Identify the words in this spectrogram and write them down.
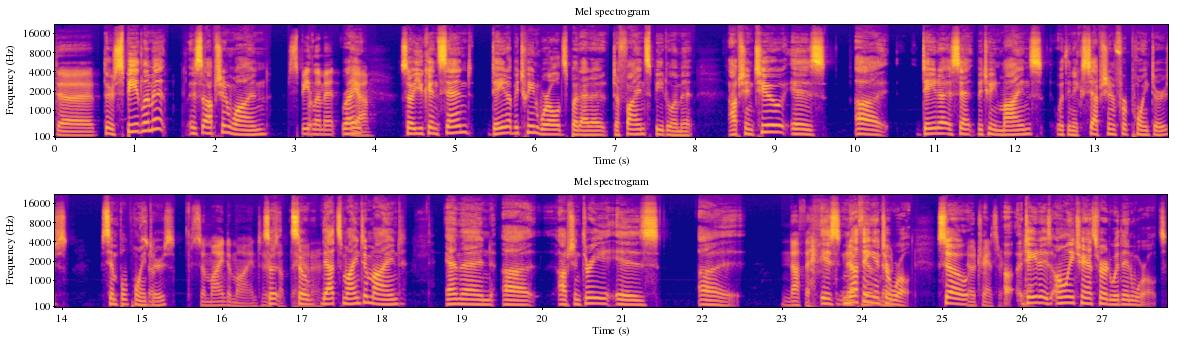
the There's speed limit is option one. speed limit. right? Yeah. So you can send data between worlds, but at a defined speed limit. Option two is uh, data is sent between minds with an exception for pointers, simple pointers. So mind to mind or So something. So that's mind to mind, and then uh, option three is uh, nothing is No- nothing no, interworld. So No, no transfer. uh, Yeah. data is only transferred within worlds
